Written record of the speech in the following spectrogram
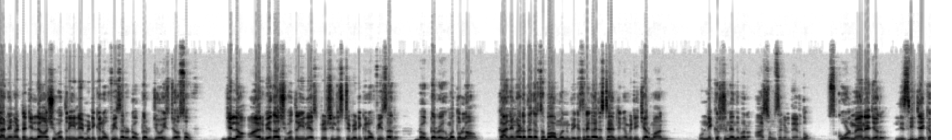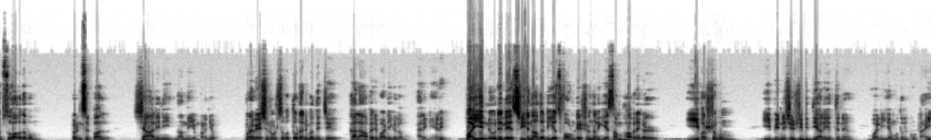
കാഞ്ഞങ്ങാട്ട് ജില്ലാ ആശുപത്രിയിലെ medical officer doctor Joyce Joseph ജില്ലാ ആയുർവേദ ആശുപത്രിയിലെ specialist medical officer doctor Rahmathulla Kanhangad നഗരസഭ മുൻ വികസനകാര്യ സ്റ്റാൻഡിംഗ് കമ്മിറ്റി ചെയർമാൻ ഉണ്ണികൃഷ്ണൻ എന്നിവർ ആശംസകൾ നേർന്നു. സ്കൂൾ മാനേജർ ലിസി ജേക്കബ് സ്വാഗതവും പ്രിൻസിപ്പാൽ ശാലിനി നന്ദിയും പറഞ്ഞു. പ്രവേശനോത്സവത്തോടനുബന്ധിച്ച് കലാപരിപാടികളും അരങ്ങേറി. പയ്യന്നൂരിലെ ശ്രീനാഥ് ഡി എസ് ഫൗണ്ടേഷൻ നൽകിയ സംഭാവനകൾ ഈ വർഷവും ഈ ഭിന്നശേഷി വിദ്യാലയത്തിന് വലിയ മുതൽക്കൂട്ടായി.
